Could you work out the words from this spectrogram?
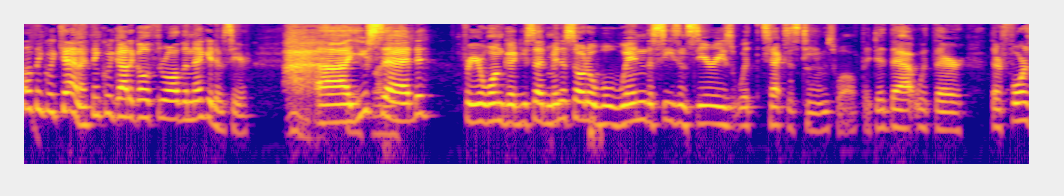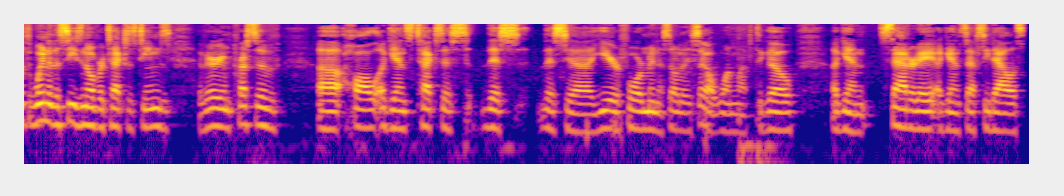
don't think we can. I think we got to go through all the negatives here. Uh, you said for your one good, you said Minnesota will win the season series with the Texas teams. Well, they did that with their their fourth win of the season over Texas teams. A very impressive uh, haul against Texas this this uh, year for Minnesota. They still got one left to go. Again, Saturday against FC Dallas.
